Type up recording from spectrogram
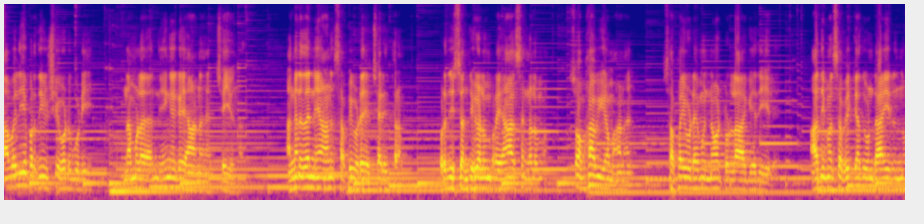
ആ വലിയ പ്രതീക്ഷയോടുകൂടി നമ്മൾ നീങ്ങുകയാണ് ചെയ്യുന്നത്. അങ്ങനെ തന്നെയാണ് സഭയുടെ ചരിത്രം. പ്രതിസന്ധികളും പ്രയാസങ്ങളും സ്വാഭാവികമാണ് സഭയുടെ മുന്നോട്ടുള്ള ഗതിയിൽ. ആദിമസഭയ്ക്ക് അതുണ്ടായിരുന്നു.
